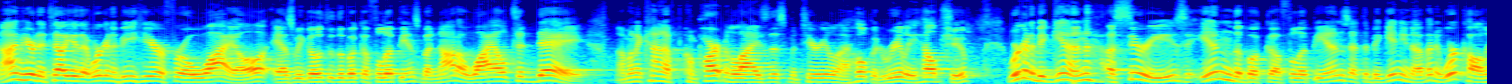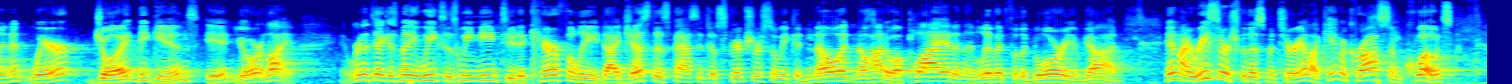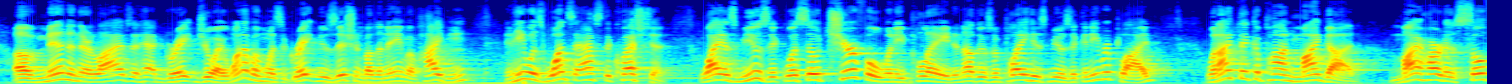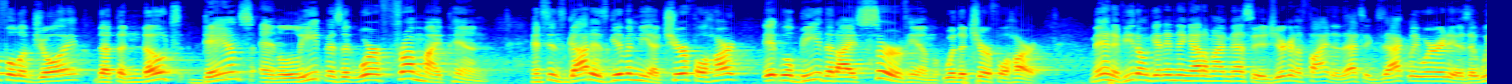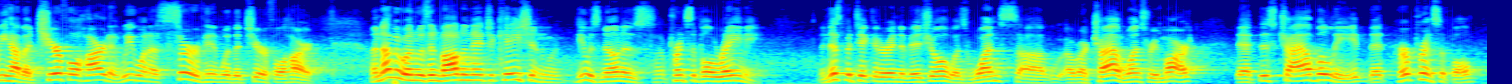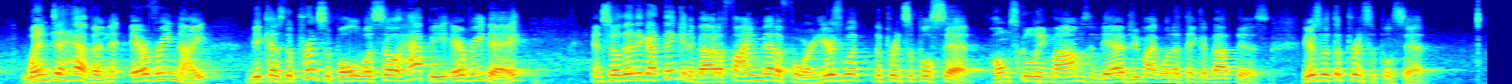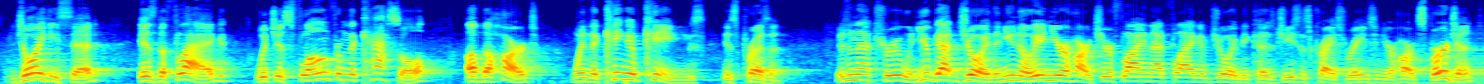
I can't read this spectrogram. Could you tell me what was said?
And I'm here to tell you that we're going to be here for a while as we go through the book of Philippians, but not a while today. I'm going to kind of compartmentalize this material, and I hope it really helps you. We're going to begin a series in the book of Philippians at the beginning of it, and we're calling it Where Joy Begins in Your Life. And we're going to take as many weeks as we need to to carefully digest this passage of Scripture so we could know it, know how to apply it, and then live it for the glory of God. In my research for this material, I came across some quotes of men in their lives that had great joy. One of them was a great musician by the name of Haydn, and he was once asked the question, why his music was so cheerful when he played, and others would play his music. And he replied, When I think upon my God, my heart is so full of joy that the notes dance and leap, as it were, from my pen. And since God has given me a cheerful heart, it will be that I serve him with a cheerful heart. Man, if you don't get anything out of my message, you're going to find that that's exactly where it is. That we have a cheerful heart and we want to serve him with a cheerful heart. Another one was involved in education. He was known as Principal Rainy. And this particular individual was once, uh, a child once remarked that this child believed that her principal went to heaven every night because the principal was so happy every day. And so then they got thinking about a fine metaphor. And here's what the principal said. Homeschooling moms and dads, you might want to think about this. Here's what the principal said Joy, he said, is the flag which is flown from the castle of the heart when the King of Kings is present. Isn't that true? When you've got joy, then you know in your heart you're flying that flag of joy because Jesus Christ reigns in your heart. Spurgeon,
